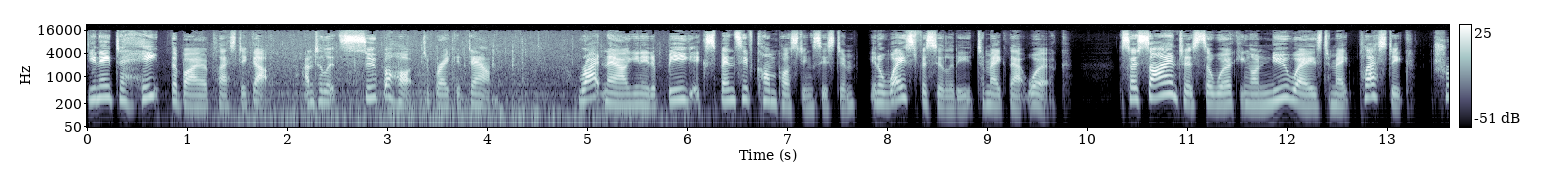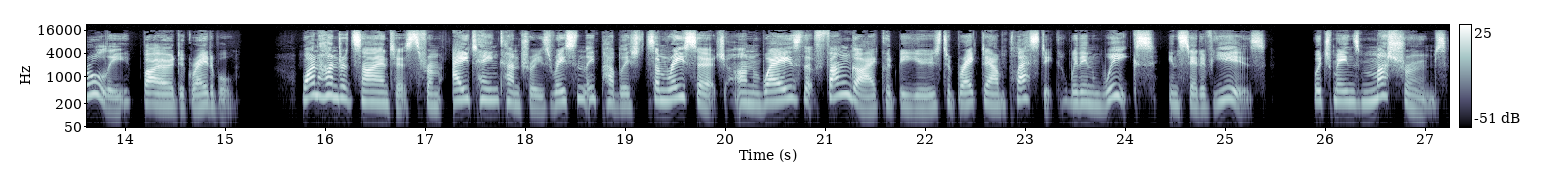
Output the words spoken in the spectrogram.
You need to heat the bioplastic up until it's super hot to break it down. Right now, you need a big, expensive composting system in a waste facility to make that work. So, scientists are working on new ways to make plastic truly biodegradable. 100 scientists from 18 countries recently published some research on ways that fungi could be used to break down plastic within weeks instead of years, which means mushrooms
